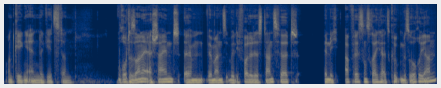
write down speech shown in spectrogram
Und gegen Ende geht's dann. Rote Sonne erscheint, ähm, wenn man es über die volle Distanz hört, finde ich abwechslungsreicher als Küken des Orion,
